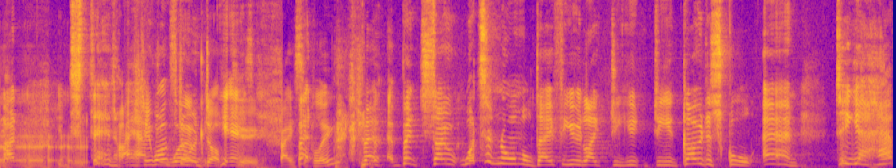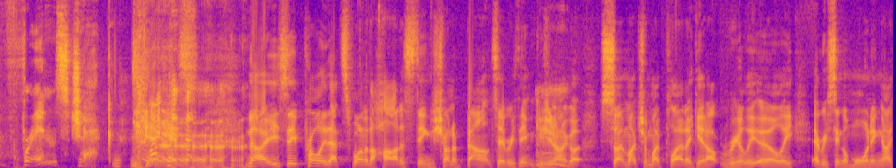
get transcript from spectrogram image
but instead, I have She to wants to adopt yes. you, basically. But, but, but so, what's a normal day for you? Like, do you do you go to school and do you have friends, Jack? It- No, you see, probably that's one of the hardest things, trying to balance everything because, you know, I mm. got so much on my plate. I get up really early every single morning. I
